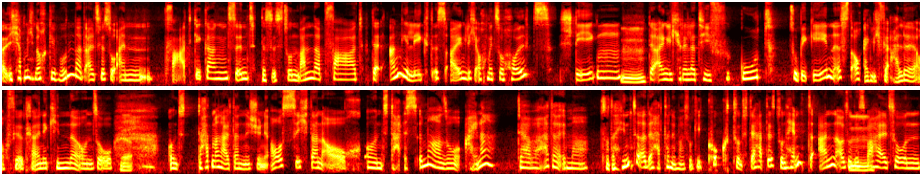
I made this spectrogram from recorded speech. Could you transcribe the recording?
Ja. ich habe mich noch gewundert, als wir so einen Pfad gegangen sind. Das ist so ein Wanderpfad, der angelegt ist eigentlich auch mit so Holzstegen, mhm. der eigentlich relativ gut zu begehen ist, auch eigentlich für alle, auch für kleine Kinder und so. Ja. Und da hat man halt dann eine schöne Aussicht dann auch. Und da ist immer so einer, der war da immer so dahinter, der hat dann immer so geguckt und der hatte so ein Hemd an. Also das mhm. war halt so ein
